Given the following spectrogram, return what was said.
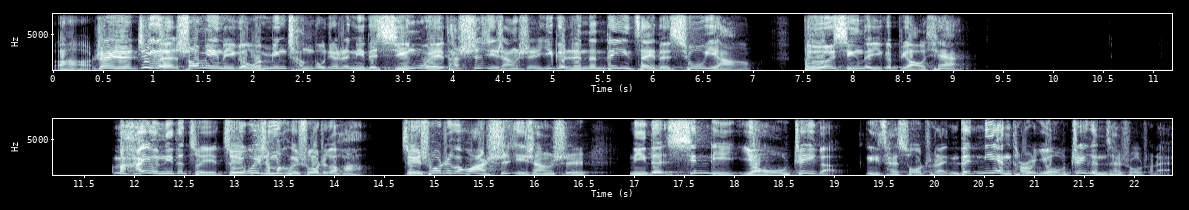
啊，这是这个说明了一个文明程度，就是你的行为，它实际上是一个人的内在的修养、德行的一个表现。那么还有你的嘴，嘴为什么会说这个话？嘴说这个话，实际上是你的心里有这个，你才说出来；你的念头有这个，你才说出来。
